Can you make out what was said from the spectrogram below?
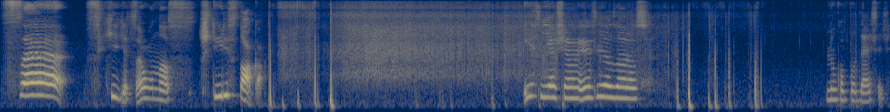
Це скільки? Це у нас 4 стака. Якщо я ще, якщо я зараз. Ну-ка по 10.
